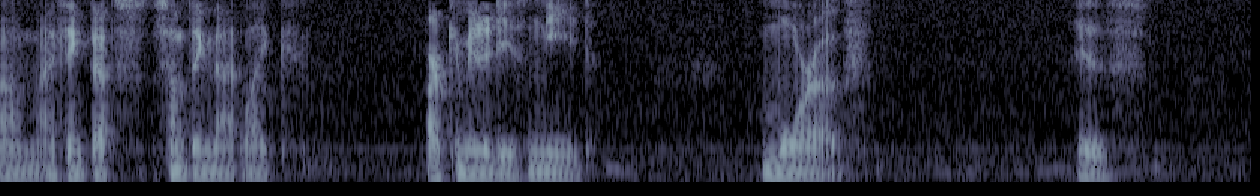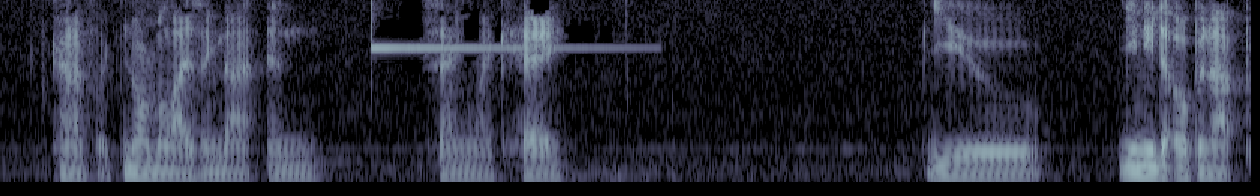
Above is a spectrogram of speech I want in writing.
Um, I think that's something that like our communities need more of is kind of like normalizing that and saying like hey you you need to open up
